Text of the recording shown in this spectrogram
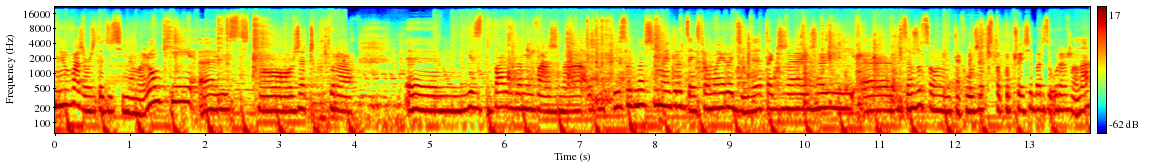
Nie uważam, że to dziecinne malunki. E, Jest to rzecz, która em, jest bardzo dla mnie ważna. Jest odnośnie mojego rodzeństwa, mojej rodziny, także jeżeli e, zarzucą mi taką rzecz, to poczuję się bardzo urażona.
